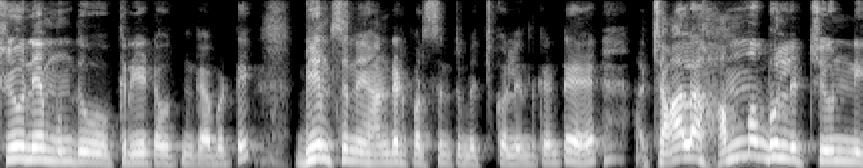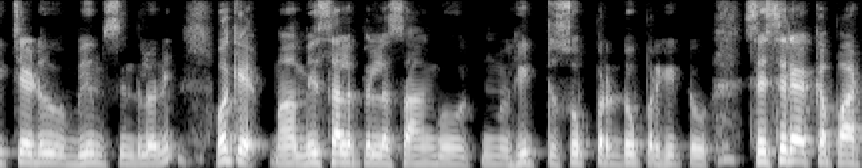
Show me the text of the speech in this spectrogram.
ట్యూనే ముందు క్రియేట్ అవుతుంది కాబట్టి భీమ్స్ని హండ్రెడ్ పర్సెంట్ మెచ్చుకోవాలి. ఎందుకంటే చాలా హమ్మబుల్ ట్యూన్ని ఇచ్చాడు భీమ్స్ ఇందులోని. ఓకే మా Meesala Pilla song hit super duper hit Sasirekha పాట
